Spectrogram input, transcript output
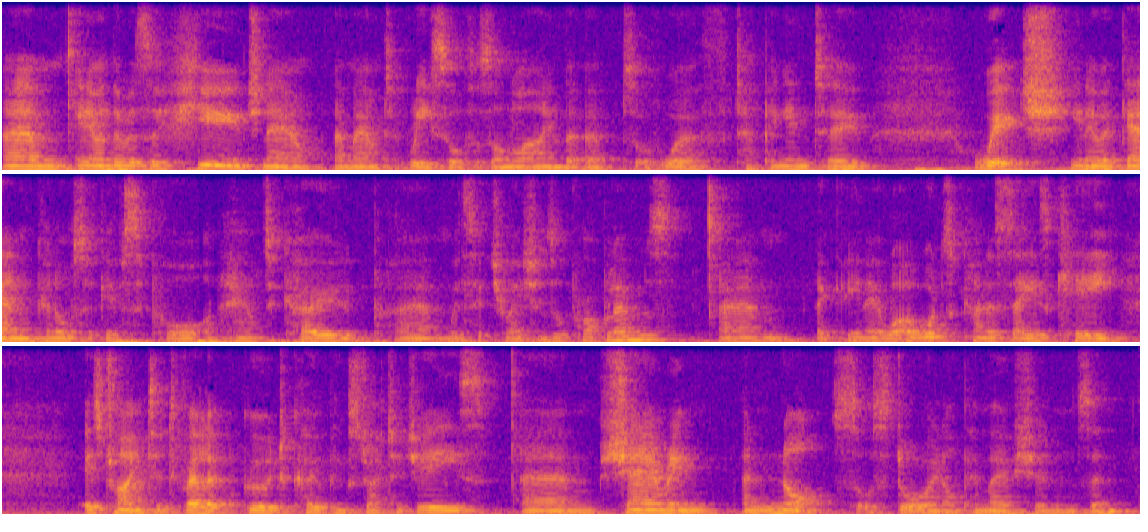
Um, you know, and there is a huge now amount of resources online that are sort of worth tapping into, which you know again can also give support on how to cope um, with situations or problems. Um, you know, what I would kind of say is key is trying to develop good coping strategies, um, sharing and not sort of storing up emotions and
